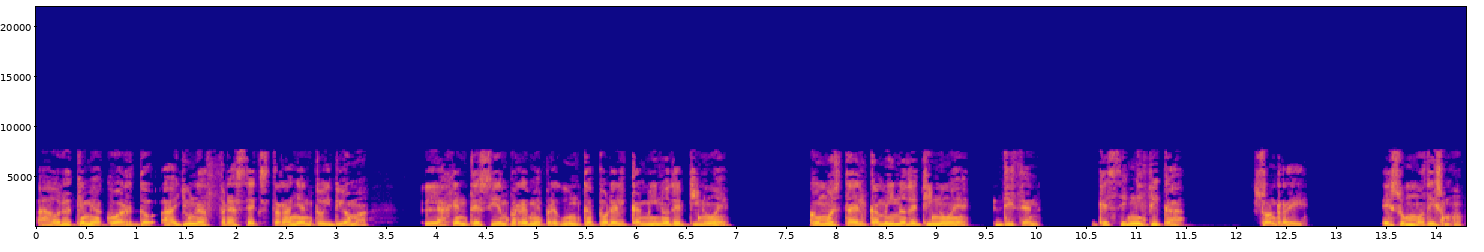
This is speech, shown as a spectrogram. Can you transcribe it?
Ahora que me acuerdo, hay una frase extraña en tu idioma. La gente siempre me pregunta por el camino de Tinué. ¿Cómo está el camino de Tinué? dicen. ¿Qué significa? Sonreí. Es un modismo.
